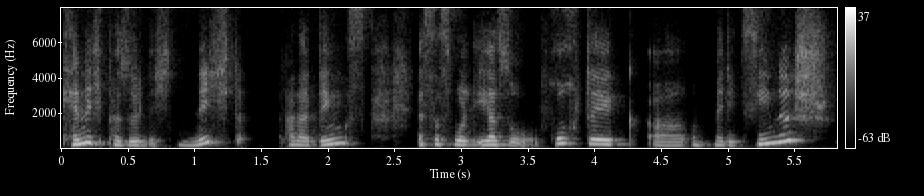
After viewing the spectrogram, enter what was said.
kenne ich persönlich nicht. Allerdings ist das wohl eher so fruchtig äh, und medizinisch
